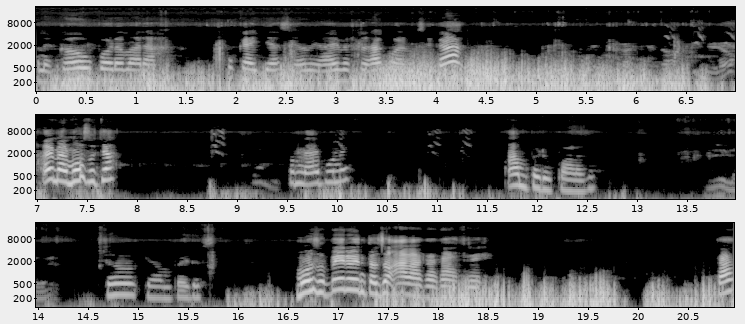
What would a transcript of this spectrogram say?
અને ઘઉં પણ અમારા ફૂકાઈ ગયા છે હવે હાઈવેસ્ટર રાખવાનું છે કા એ મારે મોસું ચા તમને આપ્યું નહીં આમ પડ્યું પાળે છે જો કે આમ પડ્યું મોસું પહેર્યું ને તો જો આવા કા કાંતરે કા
